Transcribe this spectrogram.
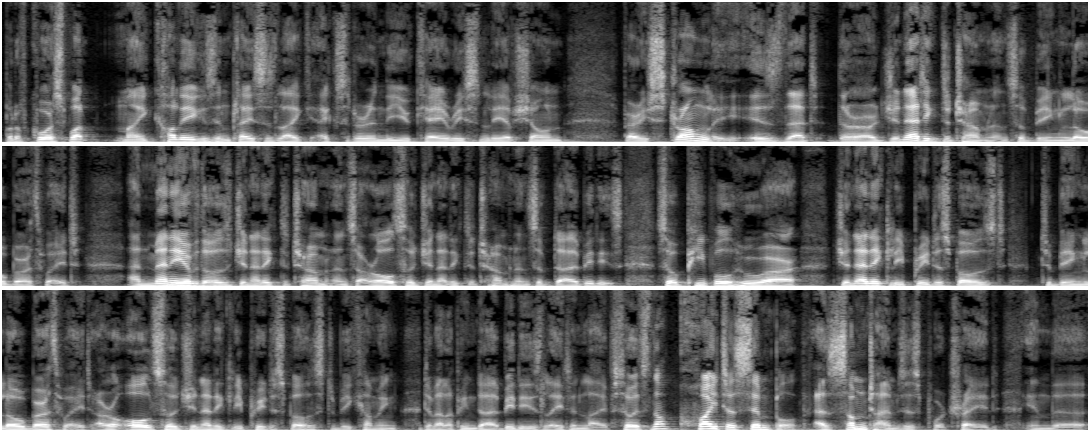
But of course, what my colleagues in places like Exeter in the UK recently have shown very strongly is that there are genetic determinants of being low birth weight, and many of those genetic determinants are also genetic determinants of diabetes. So people who are genetically predisposed to being low birth weight are also genetically predisposed to becoming developing diabetes late in life. So it's not quite as simple as sometimes is portrayed in the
